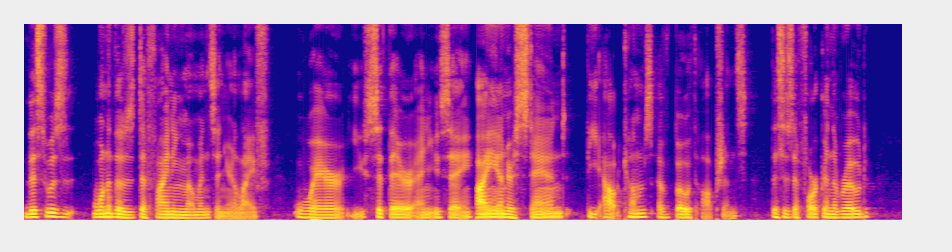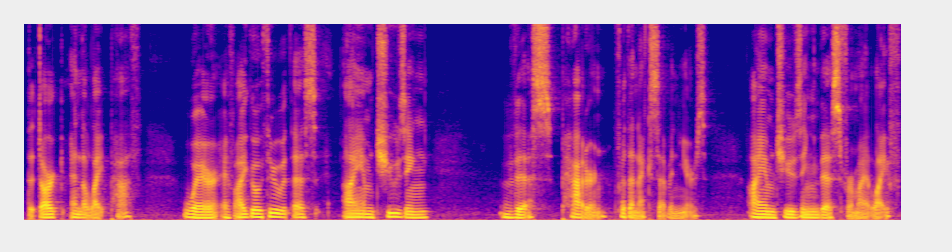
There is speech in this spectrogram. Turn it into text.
This was one of those defining moments in your life where you sit there and you say, I understand the outcomes of both options. This is a fork in the road, the dark and the light path, where if I go through with this, I am choosing this pattern for the next seven years. I am choosing this for my life.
